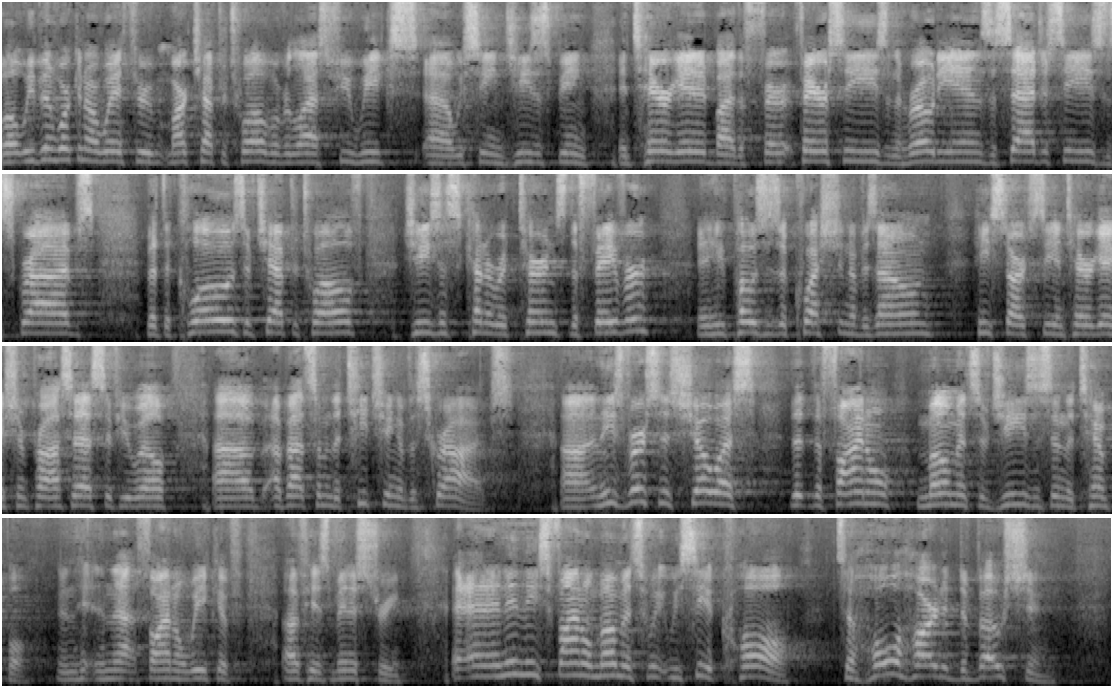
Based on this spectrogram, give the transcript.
Well, we've been working our way through Mark chapter 12 over the last few weeks. Uh, we've seen Jesus being interrogated by the Pharisees and the Herodians, the Sadducees and scribes. But at the close of chapter 12, Jesus kind of returns the favor and he poses a question of his own. He starts the interrogation process, if you will, uh, about some of the teaching of the scribes. Uh, and these verses show us the, the final moments of Jesus in the temple in, in that final week of, of his ministry. And in these final moments, we, we see a call to wholehearted devotion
